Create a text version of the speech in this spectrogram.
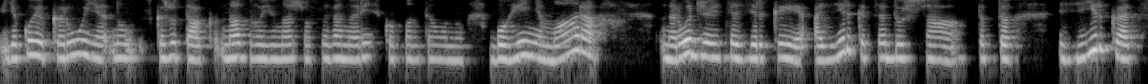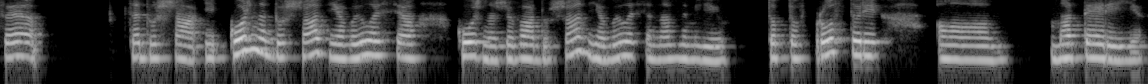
якою керує, ну скажу так, назвою нашого славяно-арійського пантеону богиня Мара, народжуються зірки, а зірки це душа. Тобто зірка це, це душа. І кожна душа з'явилася, кожна жива душа з'явилася на землі, тобто в просторі о, матерії.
